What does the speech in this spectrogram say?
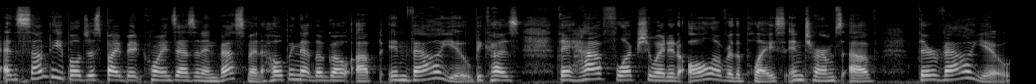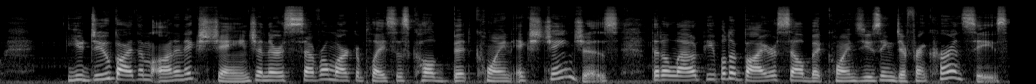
And some people just buy bitcoins as an investment, hoping that they'll go up in value because they have fluctuated all over the place in terms of their value you do buy them on an exchange, and there are several marketplaces called Bitcoin exchanges that allowed people to buy or sell Bitcoins using different currencies.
